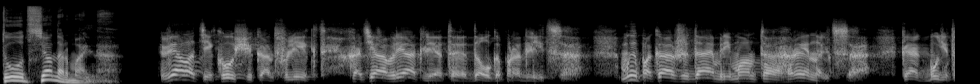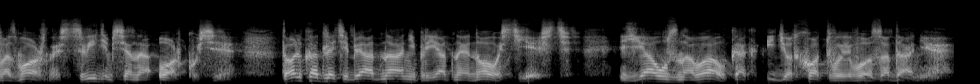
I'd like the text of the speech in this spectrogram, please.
Тут все нормально». Вяло текущий конфликт, хотя вряд ли это долго продлится. Мы пока ожидаем ремонта Рейнольдса. Как будет возможность, свидимся на Оркусе. Только для тебя одна неприятная новость есть. Я узнавал, как идет ход твоего задания.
